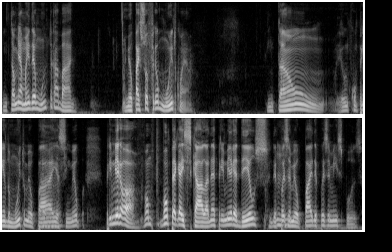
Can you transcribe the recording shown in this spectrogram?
Então minha mãe deu muito trabalho. Meu pai sofreu muito com ela. Então eu compreendo muito meu pai. Aham. Assim, meu primeiro, ó, vamos, vamos pegar a escala, né? Primeiro é Deus, depois Uhum. é meu pai, depois é minha esposa.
